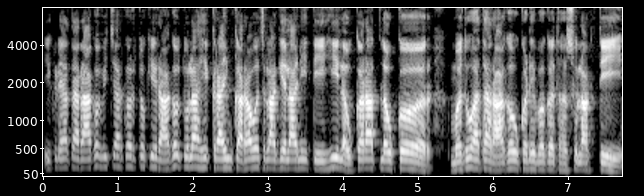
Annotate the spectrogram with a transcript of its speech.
इकडे आता राघव विचार करतो की राघव तुला हे क्राईम करावंच लागेल आणि तेही लवकरात लवकर. मधू आता राघवकडे बघत हसू लागते.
